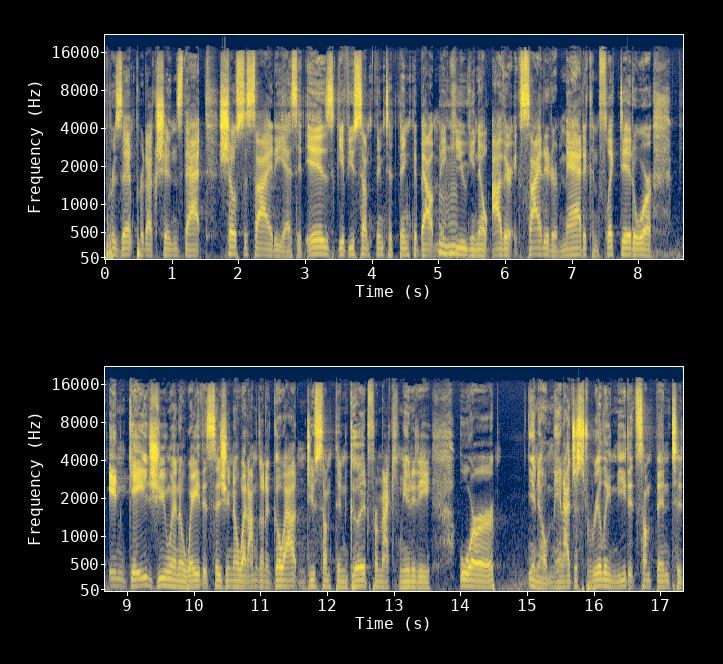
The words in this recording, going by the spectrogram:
present productions that show society as it is give you something to think about make mm-hmm. you you know either excited or mad or conflicted or engage you in a way that says you know what i'm gonna go out and do something good for my community or you know man i just really needed something to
